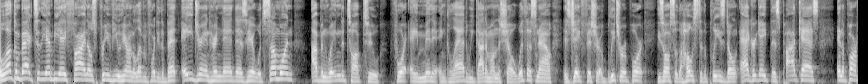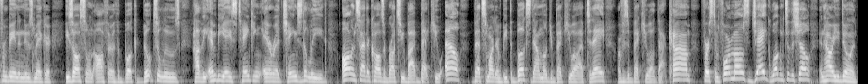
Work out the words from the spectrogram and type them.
Welcome back to the NBA Finals preview here on 1140 The Bet. Adrian Hernandez here with someone I've been waiting to talk to for a minute and glad we got him on the show. With us now is Jake Fisher of Bleacher Report. He's also the host of the Please Don't Aggregate This podcast. And apart from being a newsmaker, he's also an author of the book Built to Lose How the NBA's Tanking Era Changed the League. All insider calls are brought to you by BetQL. Bet smarter and beat the books. Download your BetQL app today or visit BetQL.com. First and foremost, Jake, welcome to the show. And how are you doing?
